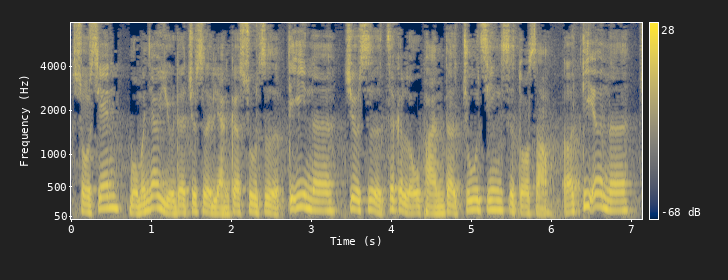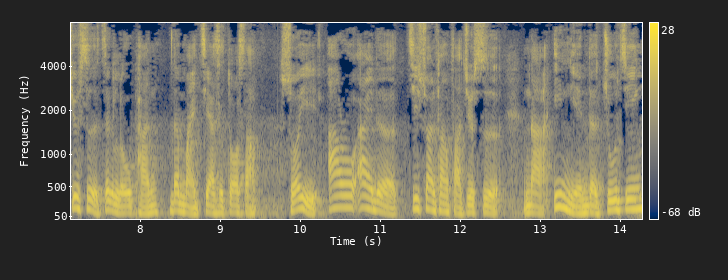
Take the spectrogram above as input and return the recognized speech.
首先我们要有的就是两个数字，第一呢就是这个楼盘的租金是多少，而第二呢就是这个楼盘的买价是多少。所以 ROI 的计算方法就是拿一年的租金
